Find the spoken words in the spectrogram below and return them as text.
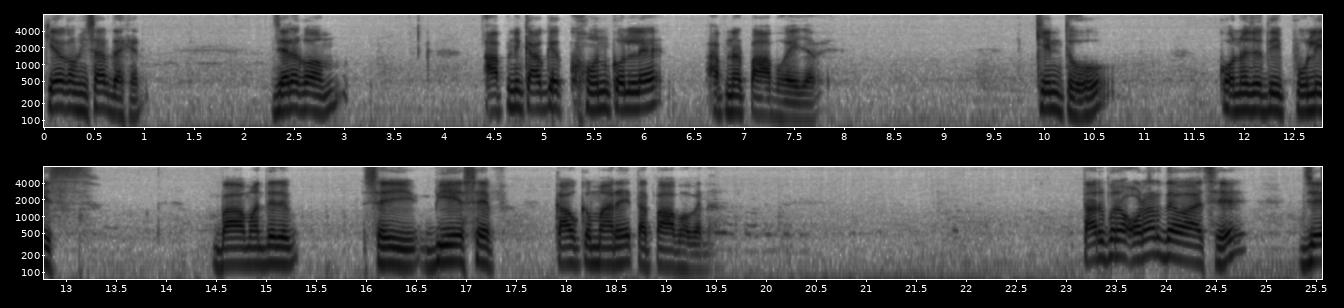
কীরকম হিসাব দেখেন? যেরকম আপনি কাউকে খুন করলে আপনার পাপ হয়ে যাবে। কিন্তু কোনো যদি পুলিশ বা আমাদের সেই বিএসএফ কাউকে মারে, তার পাপ হবে না। তার উপরে অর্ডার দেওয়া আছে যে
